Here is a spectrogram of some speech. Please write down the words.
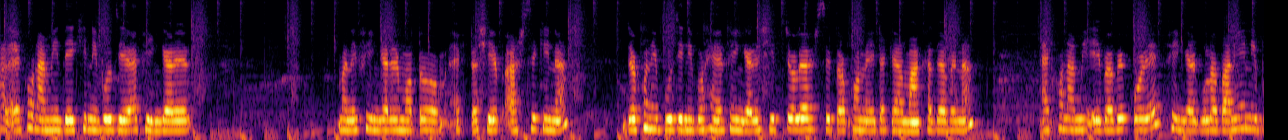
আর এখন আমি দেখে নিব যে ফিঙ্গারের মানে ফিঙ্গারের মতো একটা শেপ আসছে কিনা। যখনই বুঝে নিব হ্যাঁ ফিঙ্গারে শীত চলে আসছে, তখন এটাকে আর মাখা যাবে না। এখন আমি এইভাবে করে ফিঙ্গারগুলো বানিয়ে নিব।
